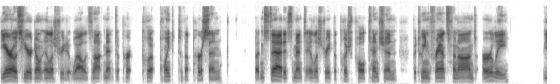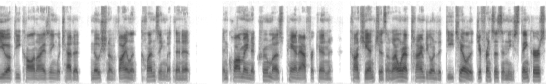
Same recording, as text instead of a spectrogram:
The arrows here don't illustrate it well. It's not meant to per, put, point to the person, but instead it's meant to illustrate the push-pull tension between Frantz Fanon's early view of decolonizing, which had a notion of violent cleansing within it, and Kwame Nkrumah's Pan-African consciencism. I won't have time to go into the detail of the differences in these thinkers,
